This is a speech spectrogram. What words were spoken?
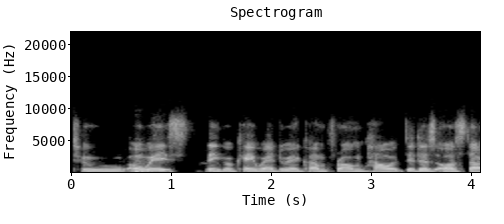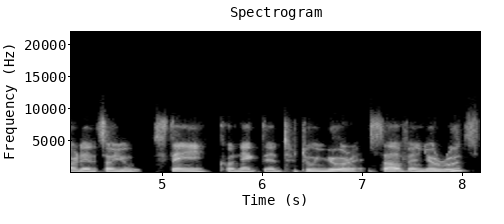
to mm-hmm. always think okay where do i come from? How did this all started? So you stay connected to, to yourself and your roots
